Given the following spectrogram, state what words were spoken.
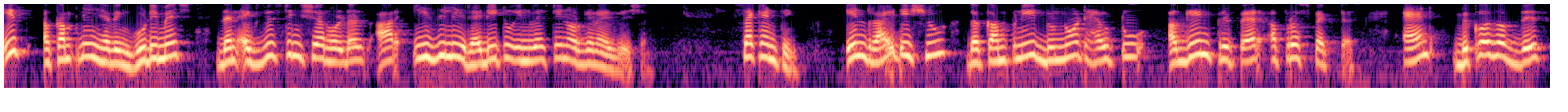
If a company having good image, then existing shareholders are easily ready to invest in organization. Second thing, in right issue, the company do not have to again prepare a prospectus and because of this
